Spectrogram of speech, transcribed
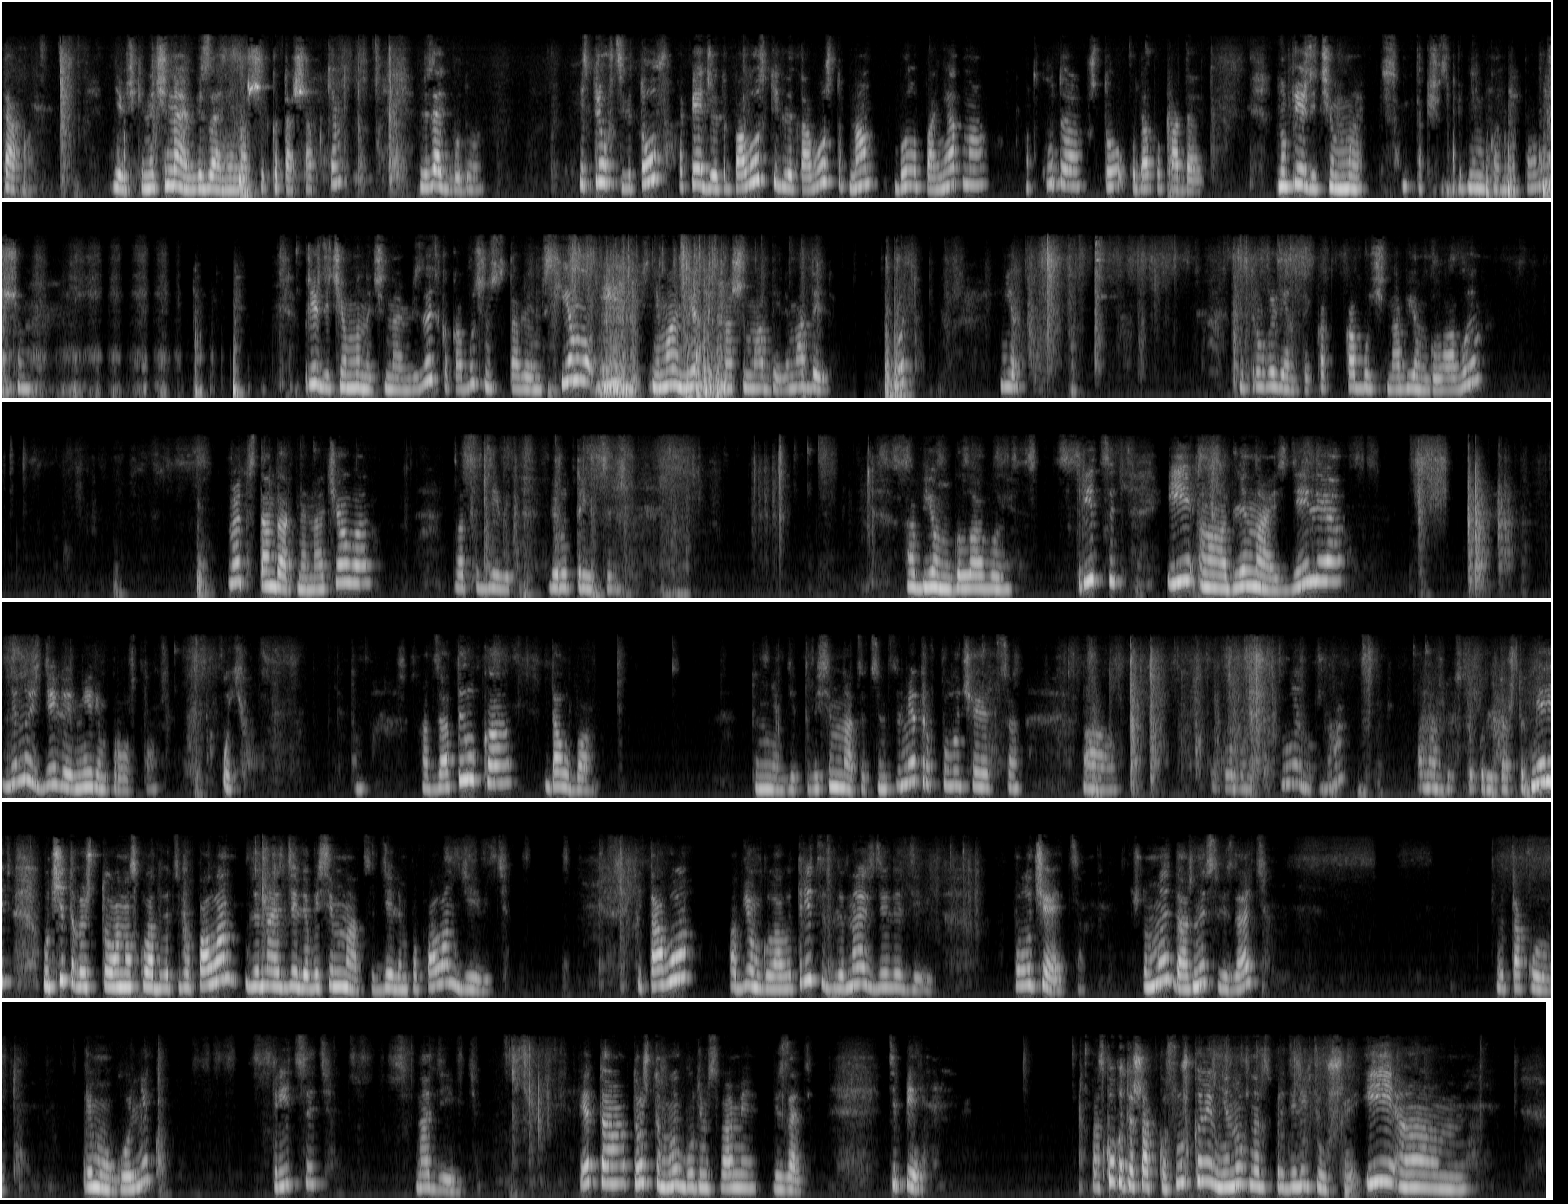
Так, девочки, начинаем вязание нашей кота-шапки. Вязать буду из трех цветов. Опять же, это полоски для того, чтобы нам было понятно, откуда что куда попадает. Но прежде чем мы... Так, сейчас подниму камеру повыше. Прежде чем мы начинаем вязать, как обычно, составляем схему и снимаем меткость нашей модели. Модель вот метка метровой лентой, как обычно, объем головы. Ну, это стандартное начало, 29, беру 30. Объем головы 30 и а, длина изделия. Длину изделия мерим просто. Ой, от затылка до лба. Это у меня где-то 18 сантиметров получается. А, не нужно. Понадобится только для того, чтобы мерить. Учитывая, что она складывается пополам, длина изделия 18, делим пополам 9. Итого объем головы 30, длина изделия 9. Получается, что мы должны связать вот такой вот прямоугольник 30 на 9. Это то, что мы будем с вами вязать. Теперь Поскольку это шапка с ушками, мне нужно распределить уши. И э,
